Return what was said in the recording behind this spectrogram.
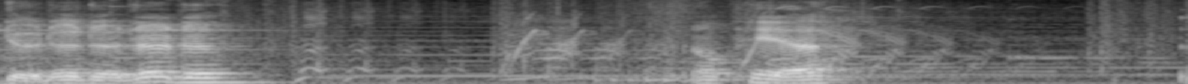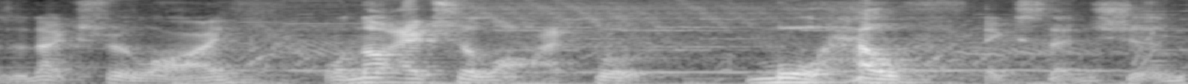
Do do do. Up here, there's an extra life. Well, not extra life, but more health extension.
